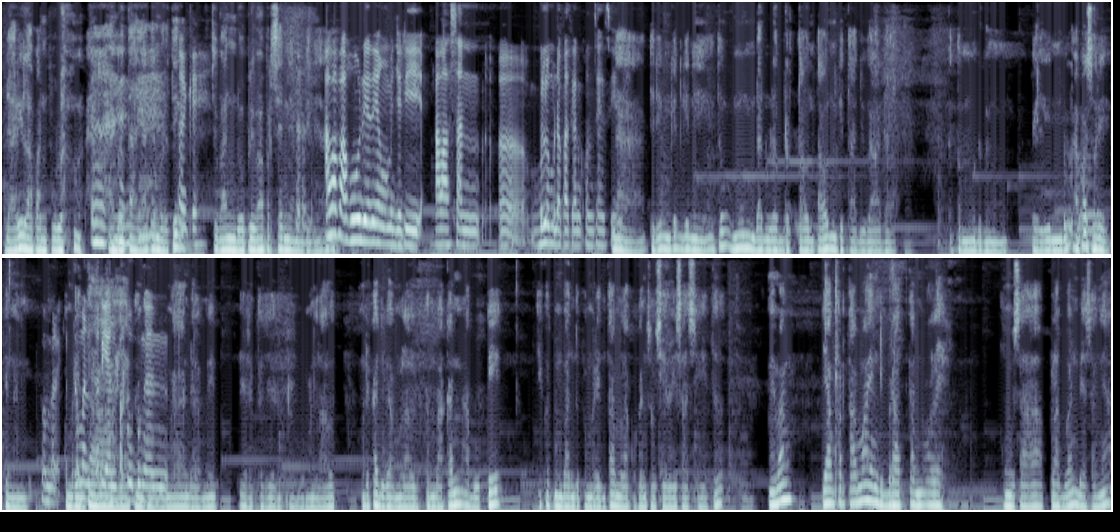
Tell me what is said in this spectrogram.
dari 80 anggota ya kan berarti Oke. cuman 25 persen ya mungkin ya. Apa Pak kemudian yang menjadi alasan eh, belum mendapatkan konsesi? Nah, jadi mungkin gini, itu umum dan udah bertahun-tahun kita juga ada ketemu dengan Pelindo, apa sorry dengan Pemer- pemerintah, Kementerian ya, Perhubungan. Perhubungan dalam ini Direktur Jenderal Perhubungan Laut. Mereka juga melalui bahkan Abupi ikut membantu pemerintah melakukan sosialisasi itu. Memang yang pertama yang diberatkan oleh pengusaha pelabuhan biasanya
